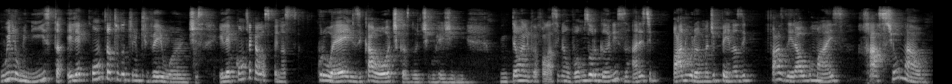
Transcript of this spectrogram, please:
O iluminista, ele é contra tudo aquilo que veio antes. Ele é contra aquelas penas cruéis e caóticas do antigo regime. Então ele vai falar assim: não, vamos organizar esse panorama de penas e fazer algo mais racional.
